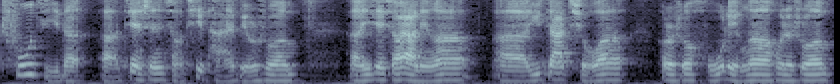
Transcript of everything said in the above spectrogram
初级的呃健身小器材，比如说呃一些小哑铃啊、呃瑜伽球啊，或者说壶铃啊，或者说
